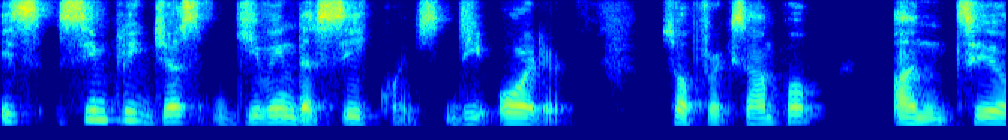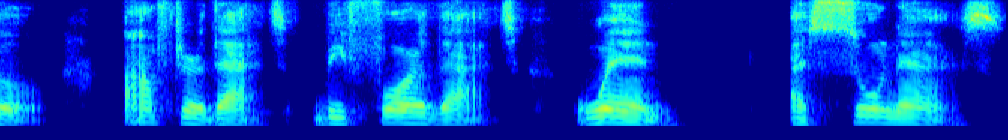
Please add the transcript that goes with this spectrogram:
it's simply just giving the sequence, the order. So for example, until, after that, before that, when, as soon as.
